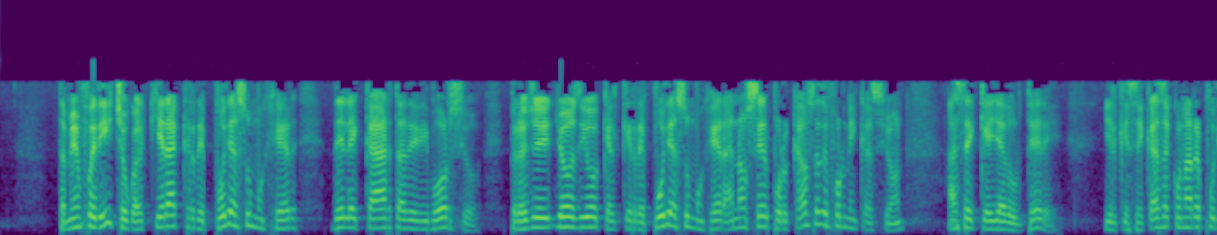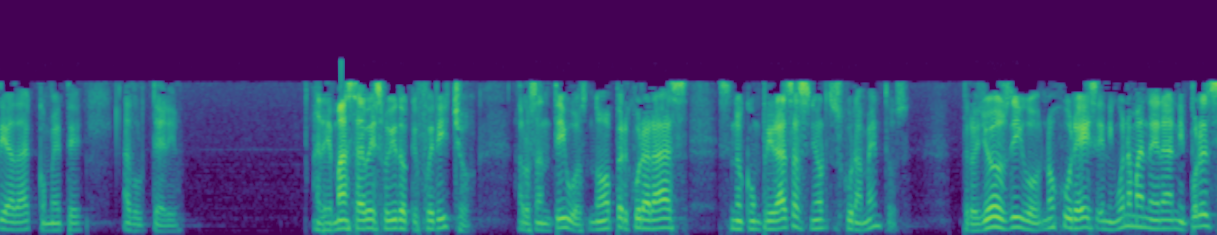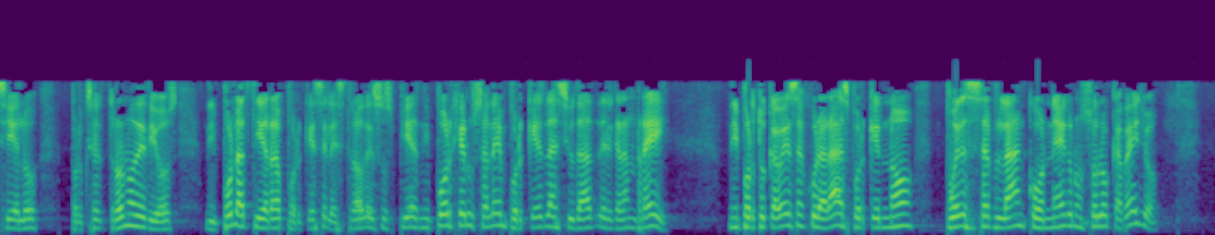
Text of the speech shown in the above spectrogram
También fue dicho, cualquiera que repudia a su mujer, dele carta de divorcio. Pero yo, os digo que el que repudia a su mujer, a no ser por causa de fornicación, hace que ella adultere. Y el que se casa con la repudiada comete adulterio. Además, habéis oído que fue dicho a los antiguos, no perjurarás, sino cumplirás al Señor tus juramentos. Pero yo os digo, no juréis en ninguna manera, ni por el cielo, porque es el trono de Dios, ni por la tierra, porque es el estrado de sus pies, ni por Jerusalén, porque es la ciudad del gran rey. Ni por tu cabeza jurarás, porque no puedes ser blanco o negro un solo cabello.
